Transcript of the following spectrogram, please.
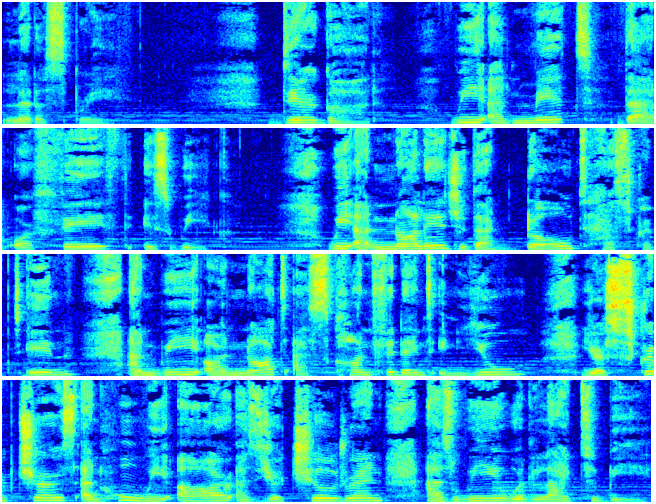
Let us pray. Dear God, we admit that our faith is weak. We acknowledge that doubt has crept in, and we are not as confident in you, your scriptures, and who we are as your children as we would like to be.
